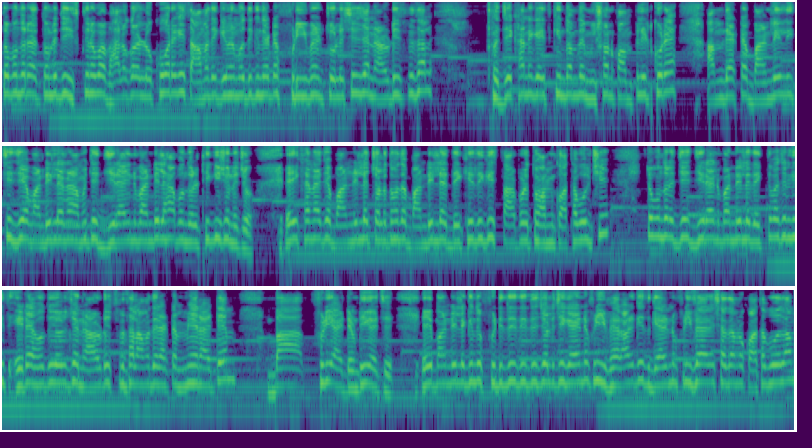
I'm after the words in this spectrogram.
তো বন্ধুরা, তোমরা যে স্ক্রিনের উপর ভালো করে লক্ষ্য করে গেছে আমাদের গেমের মধ্যে কিন্তু একটা ফ্রি ইভেন্ট চলে নারুটি নারোটি স্পেশাল যেখানে গেছে কিন্তু আমাদের মিশন কমপ্লিট করে আমাদের একটা বান্ডিল দিচ্ছি, যে বান্ডিলের নাম হচ্ছে জিরাইন বান্ডিল হ্যাঁ বন্ধুরা, ঠিকই শুনেছো। এইখানে যে বান্ডিলটা চলো তোমাদের বান্ডিলটা দেখে দেখিস তারপরে তো আমি কথা বলছি। তো বন্ধুরা, যে জিরাইন বান্ডিলে দেখতে পাচ্ছেন কি এটা হতে চলেছে নারোটি স্পেশাল আমাদের একটা মেন আইটেম বা ফ্রি আইটেম ঠিক আছে? এই বান্ডিলে কিন্তু ফ্রিতে দিতে চলেছে গ্যারেন্টি ফ্রি ফায়ার আর কি গ্যারেন্টি ফ্রি ফায়ারের সাথে আমরা কথা বললাম,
